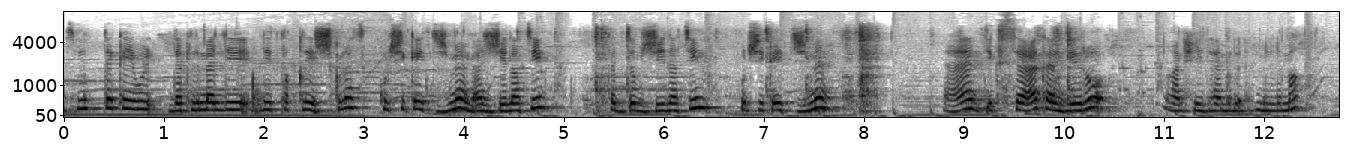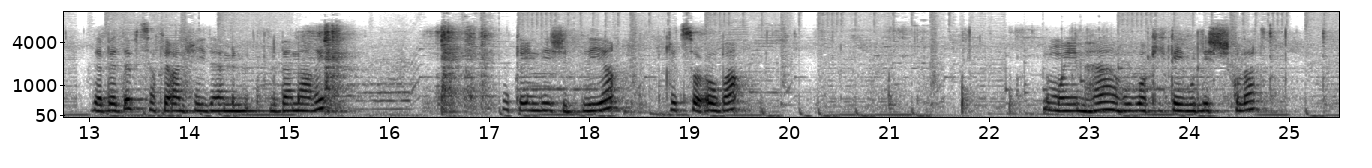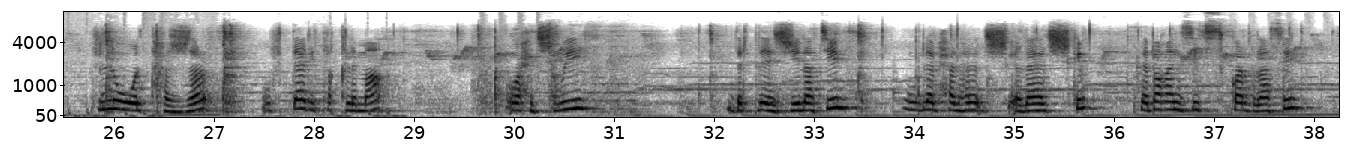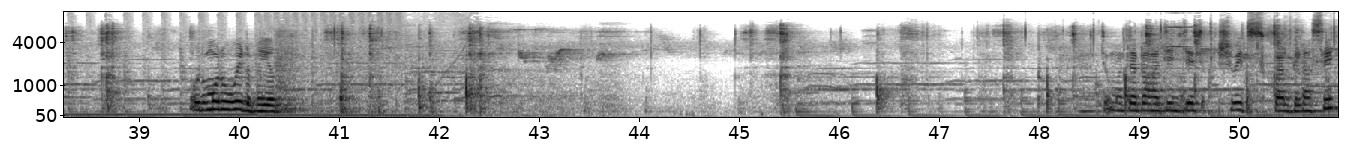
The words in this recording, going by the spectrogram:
اسمو حتى كيولي داك الماء اللي اللي طلق ليه الشكلاط كلشي كيتجمع مع الجيلاتين كتذوب الجيلاتين كلشي كيتجمع. عاد ديك الساعة كنديرو غنحيدها من الماء. دابا دابت صافي غنحيدها من البماغي. كاين اللي يشد ليا لقيت صعوبة. المهم ها هو كي كيولي الشكلاط. في الأول تحجر وفي التالي طلق الماء. واحد شوي درت ليه الجيلاتين ولا بحال هاد على هاد الشكل. دابا غنزيد السكر كلاصي والملوي البيض. نتوما دابا غادي ندير شوية السكر كلاصي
